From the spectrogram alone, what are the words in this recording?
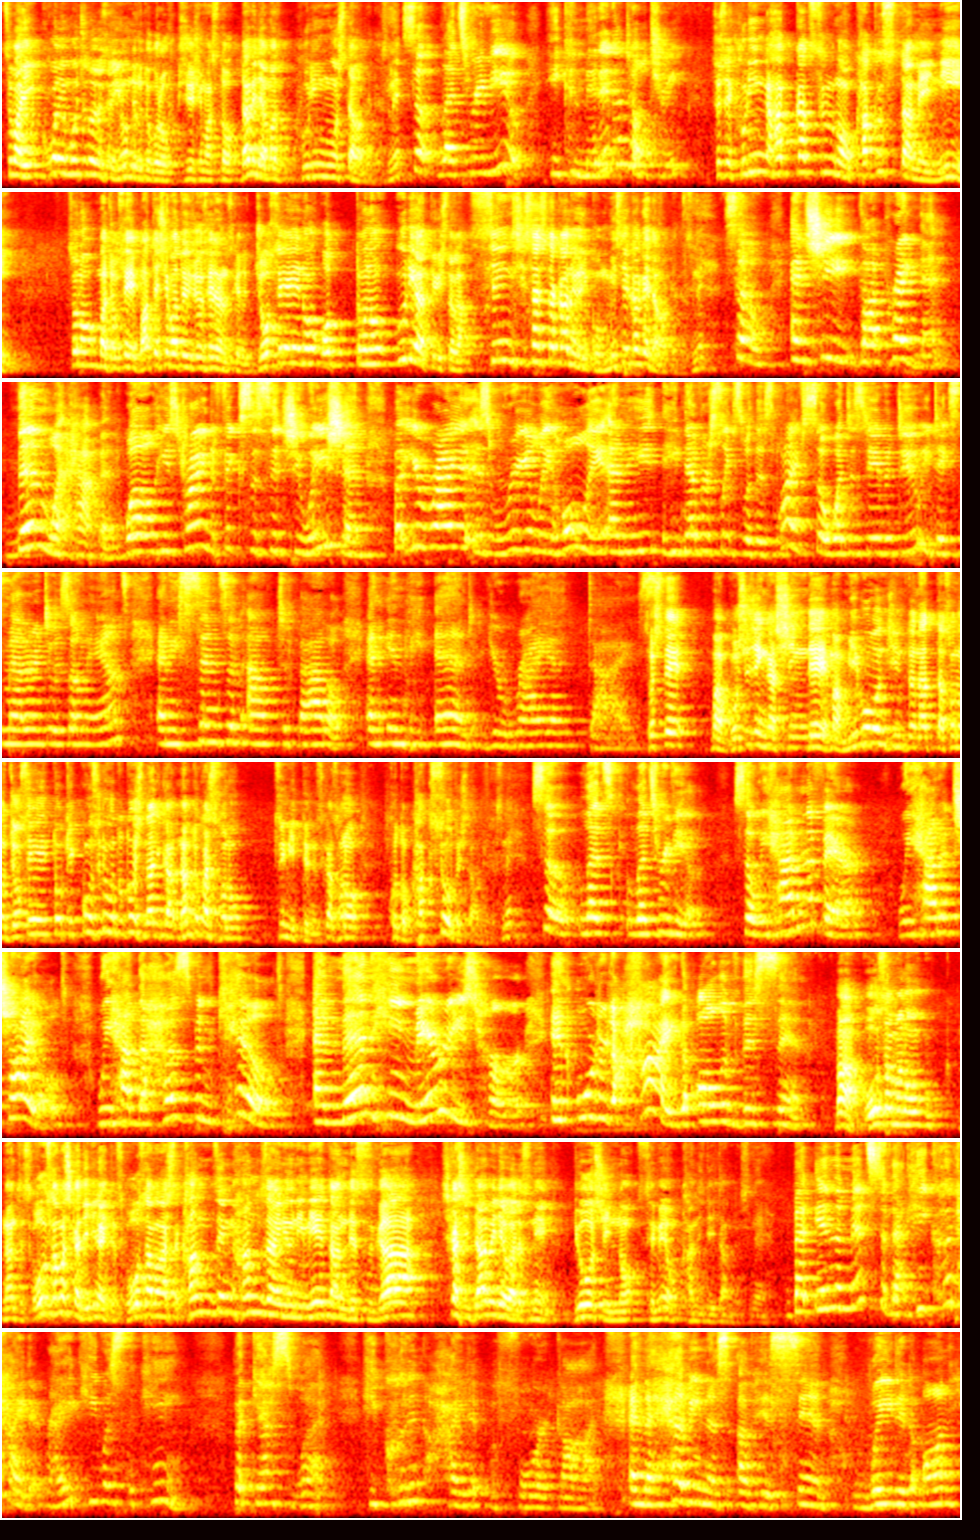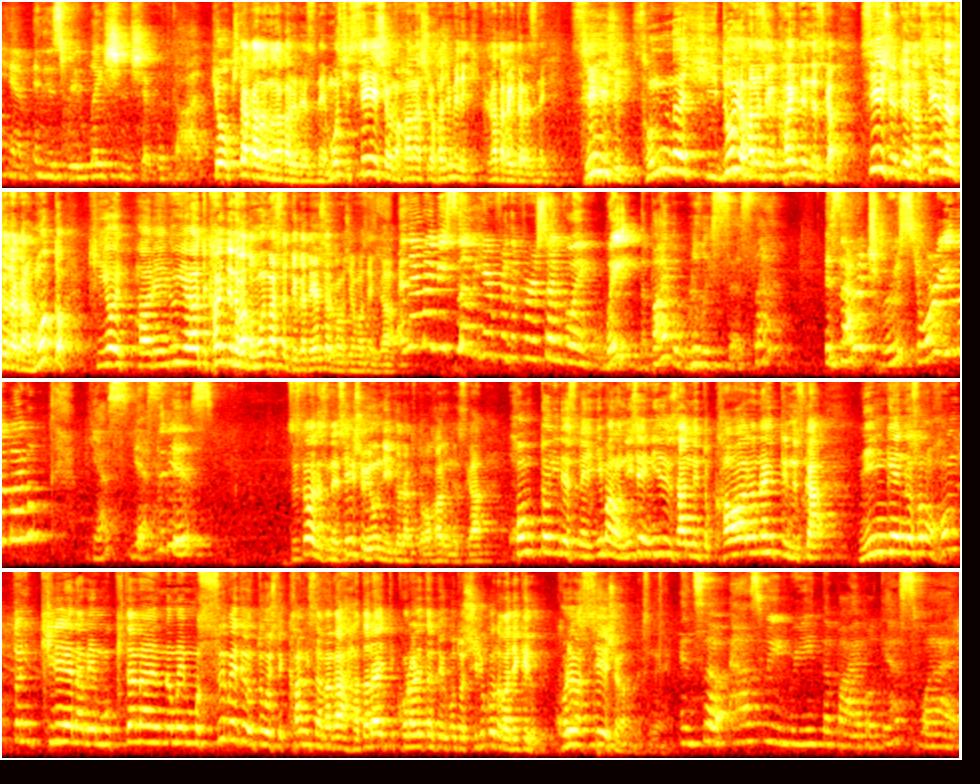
つまりここでもう一度ですね読んでるところを復習しますとダビデはまず不倫をしたわけですね So let's review. He committed adultery. そして不倫が発覚するのを隠すためにその、まあ、女性バテシェバという女性なんですけど女性の夫のウリアという人が戦死させたかのようにこう見せかけたわけですね So, and she got pregnant. Then what happened? Well, he's trying to fix the situation, but Uriah is really holy and he, he never sleeps with his wife. So, what does David do? He takes the matter into his own hands and he sends him out to battle. And in the end, Uriah dies. そして、まあ、ご主人が死んで、まあ、未亡人となったその女性と結婚することとして何か何とかその罪っていうんですかそのことを隠そうとしたわけですね So, let's let's review. So, we had an affair. We had a child. We had the husband killed. And then he marries her in order to hide all of this sin. まあ王様のなんですか王様しかできないんですか王様がした完全犯罪のように見えたんですがしかしダビデはですね両親の責めを感じていたんですね But in the midst of that, he could hide it, right? He was the king. But guess what? He couldn't hide it before God. And the heaviness of his sin weighted on him in his relationship with God. 今日来た方の中でですねもし聖書の話を初めて聞く方がいたらですね聖書にそんなひどい話が書いてるんですか聖書というのは聖なる書だからもっと清いハレルヤって書いてるのかと思いましたという方いらっしゃるかもしれませんが And there might be some here for the first time going, wait, the Bible really says that? Is that a true story in the Bible? Yes, yes, it is. 実はですね聖書を読んでいただくと分かるんですが本当にですね今の2023年と変わらないっていうんですか人間のその本当に綺麗な面も汚い面も全てを通して神様が働いてこられたということを知ることができるこれが聖書なんですね And so, as we read the Bible, guess what?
